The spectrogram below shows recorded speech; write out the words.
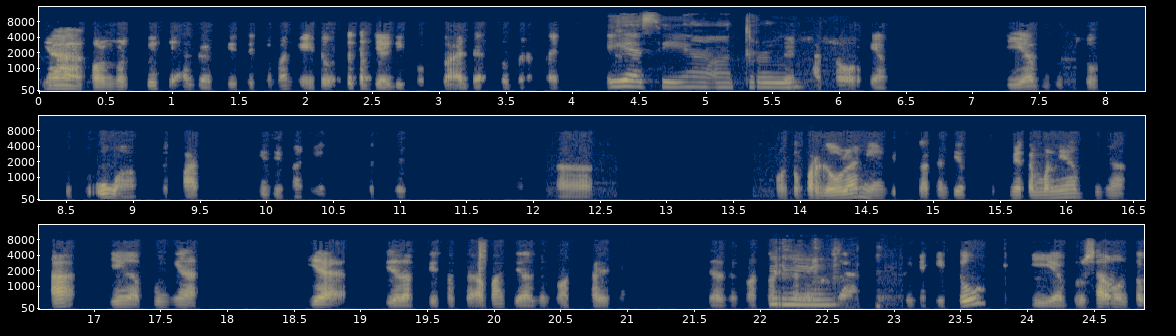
Ya kalau menurut gue sih agak kritis cuman ya itu itu terjadi kok Itu ada beberapa yang iya true. Dan atau yang dia butuh butuh uang cepat jadi money Eh, untuk pergaulannya gitu karena dia punya temennya punya A dia nggak punya dia di dalam sosial apa di dalam lingkungan sosialnya di dalam lingkungan sosialnya Hmm. dia punya itu dia berusaha untuk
